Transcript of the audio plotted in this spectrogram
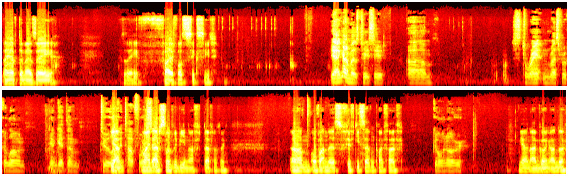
I have them as a as a five or six seed. Yeah, I got him as three seed. Um, just Durant and Westbrook alone can get them to like Yeah, a top four. Might seed. absolutely be enough, definitely. Um, over under is fifty seven point five. going over. Yeah, and I'm going under.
